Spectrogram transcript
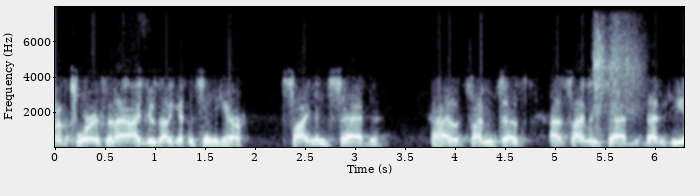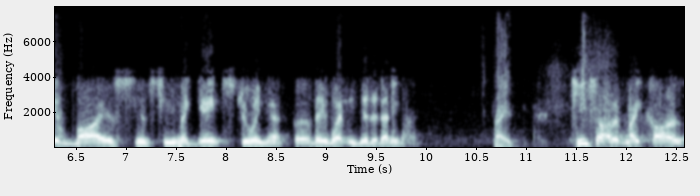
Spokesworth, and I, I do got to get this in here. Simon said, uh, Simon says, uh, Simon said that he advised his team against doing it, but they went and did it anyway. Right. He thought it might cause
